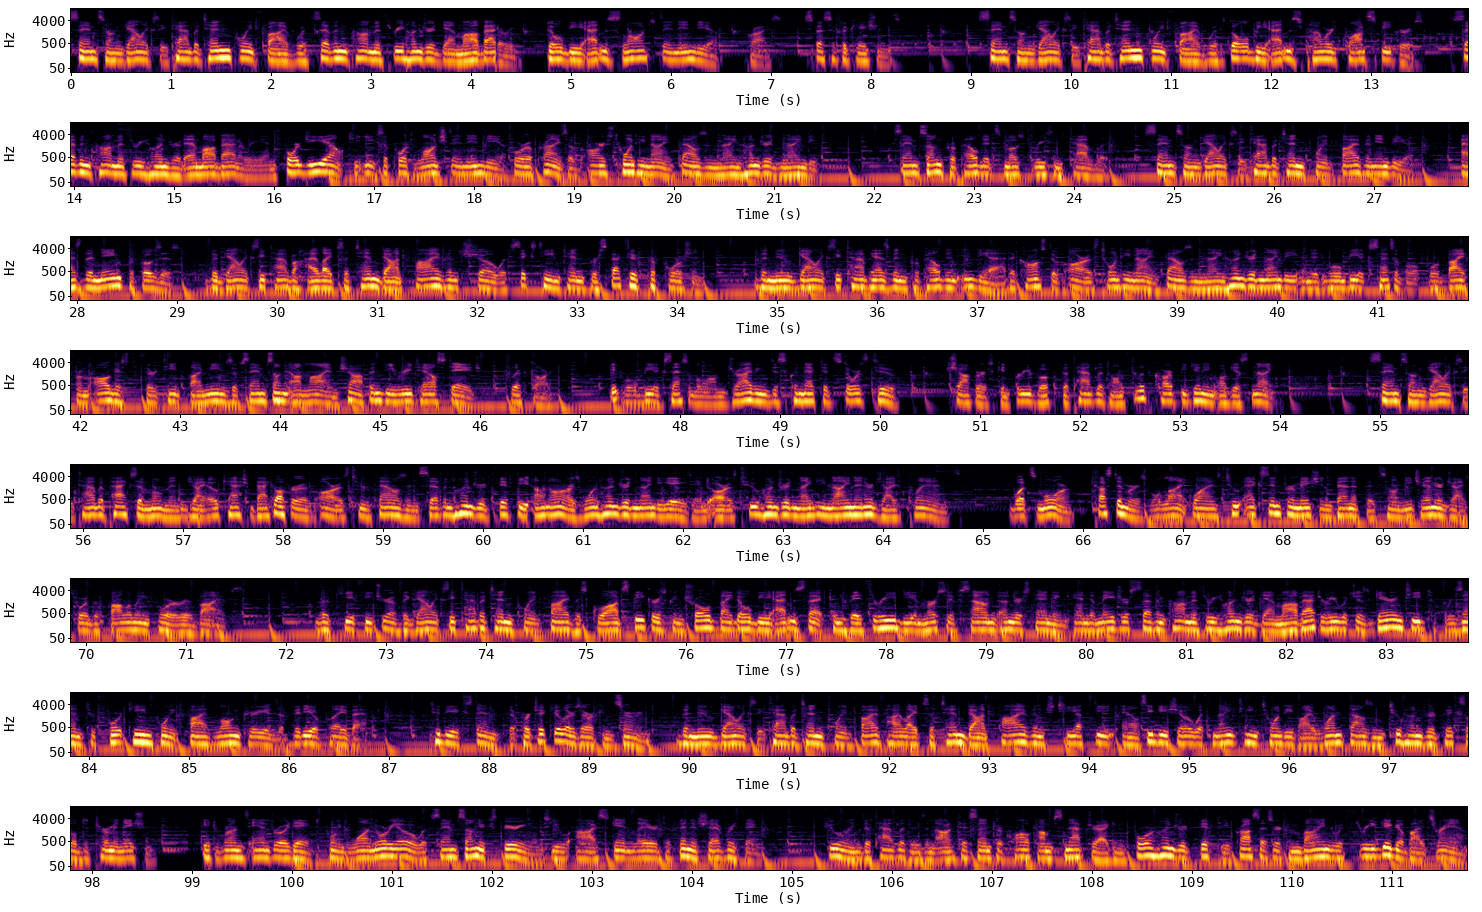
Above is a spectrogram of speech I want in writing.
Samsung Galaxy Tab A10.5 with 7,300 mAh battery, Dolby Atmos launched in India, price, specifications. Samsung Galaxy Tab A10.5 with Dolby Atmos powered quad speakers, 7,300 mAh battery and 4G LTE support launched in India for a price of Rs 29,990. Samsung propelled its most recent tablet, Samsung Galaxy Tab A10.5 in India. As the name proposes, the Galaxy Tab highlights a 10.5-inch show with 16:10 perspective proportion. The new Galaxy Tab has been propelled in India at a cost of Rs 29,990 and it will be accessible for buy from August 13 by means of Samsung online shop and retail stage, Flipkart. It will be accessible on driving disconnected stores too. Shoppers can pre-book the tablet on Flipkart beginning August 9. Samsung Galaxy Tab a moment Jio cashback offer of Rs 2750 on Rs 198 and Rs 299 Energize plans. What's more, customers will likewise 2x information benefits on each Energize for the following four revives. The key feature of the Galaxy Tab A10.5 is quad speakers controlled by Dolby Atmos that convey 3D immersive sound understanding and a major 7,300 mAh battery which is guaranteed to present to 14.5 long periods of video playback. To the extent the particulars are concerned, the new Galaxy Tab A10.5 highlights a 10.5-inch TFT LCD show with 1920 by 1200 pixel determination. It runs Android 8.1 Oreo with Samsung Experience UI skin layer to finish everything. Fueling the tablet is an Octa-Center Qualcomm Snapdragon 450 processor combined with 3GB RAM.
